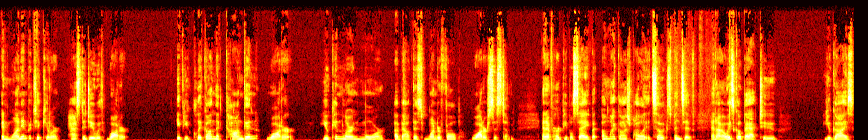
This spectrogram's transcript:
And one in particular has to do with water. If you click on the Kangen water, you can learn more about this wonderful water system. And I've heard people say, but oh my gosh, Paula, it's so expensive. And I always go back to you guys,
